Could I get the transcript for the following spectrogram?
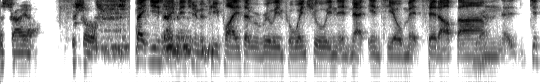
Australia for sure. Mate, you just made mention of a few players that were really influential in, in that NTL Met setup. Um, yeah. Just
